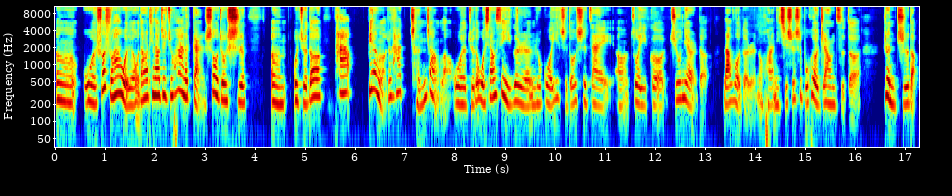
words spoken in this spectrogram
嗯，我说实话，我觉得我当时听到这句话的感受就是，嗯，我觉得他变了，就他成长了。我觉得我相信一个人如果一直都是在呃做一个 junior 的 level 的人的话，你其实是不会有这样子的认知的。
